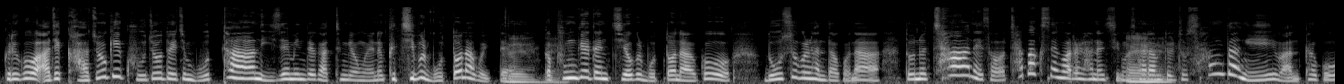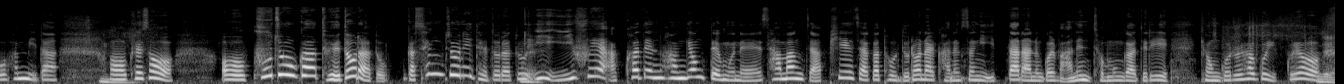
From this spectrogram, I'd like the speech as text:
그리고 아직 가족이 구조되지 못한 이재민들 같은 경우에는 그 집을 못 떠나고 있대요. 네, 그러니까 네. 붕괴된 지역을 못 떠나고 노숙을 한다거나 또는 차 안에서 차박 생활을 하는 지금 네. 사람들도 상당히 많다고 합니다. 음. 어, 그래서 어, 구조가 되더라도, 그러니까 생존이 되더라도 네. 이 이후에 악화된 환경 때문에 사망자, 피해자가 더 늘어날 가능성이 있다라는 걸 많은 전문가들이 경고를 하고 있고요. 네.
